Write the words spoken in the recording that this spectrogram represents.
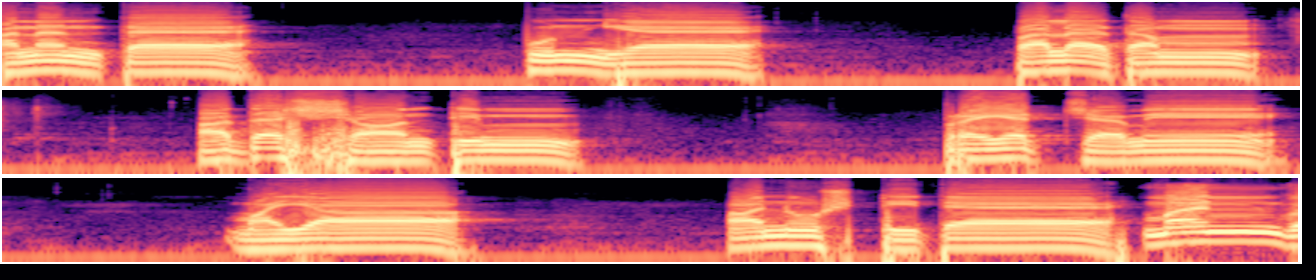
अनन्त पुण्य फलत अधशान्तिं प्रयच मे मया अनुष्ठित। पुण्य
